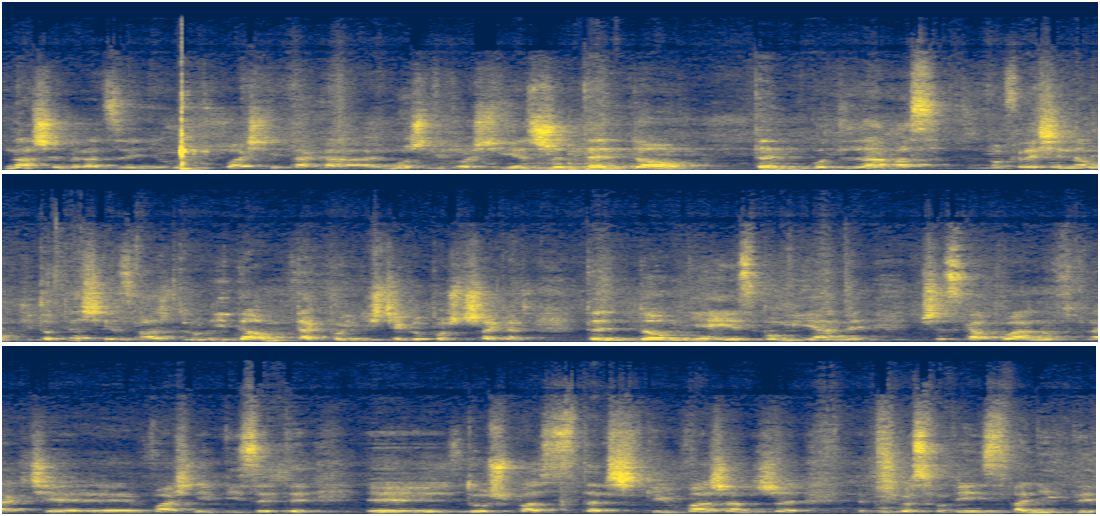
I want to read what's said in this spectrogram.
w naszym Radzyniu właśnie taka e, możliwość jest, że ten dom, ten, bo dla Was w okresie nauki to też jest Wasz drugi dom. Tak powinniście go postrzegać. Ten dom nie jest pomijany przez kapłanów w trakcie e, właśnie wizyty e, duszpasterskiej. Uważam, że błogosławieństwa nigdy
